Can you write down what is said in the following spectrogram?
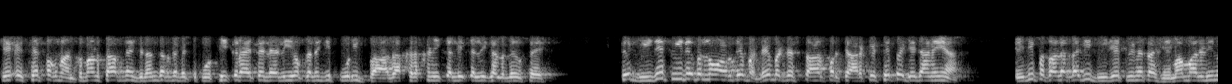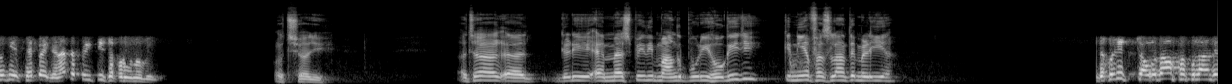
ਕਿ ਇੱਥੇ ਭਗਵੰਤ ਮਾਨ ਸਾਹਿਬ ਨੇ ਜਲੰਧਰ ਦੇ ਵਿੱਚ ਕੋਠੀ ਕਿਰਾਏ ਤੇ ਲੈ ਲਈ ਉਹ ਕਹਿੰਦੇ ਜੀ ਪੂਰੀ ਬਾਗ ਅੱਖ ਰੱਖਣੀ ਕੱਲੀ ਕੱਲੀ ਗੱਲ ਦੇ ਉੱਤੇ। ਤੇ ਬੀਜੇਪੀ ਦੇ ਵੱਲੋਂ ਆਪਦੇ ਵੱਡੇ ਵੱਡੇ ਸਟਾਰ ਪ੍ਰਚਾਰਕ ਇੱਥੇ ਭੇਜੇ ਜਾਣੇ ਆ। ਇਹ ਵੀ ਪਤਾ ਲੱਗਾ ਜੀ ਬੀਜੇਪੀ ਨੇ ਤਾਂ ਹੇਮਾ ਮਾਲਿਨੀ ਨੂੰ ਵੀ ਇੱਥੇ ਭੇਜਣਾ ਤੇ ਪ੍ਰੀਤੀ ਸਪਰੂ ਨੂੰ ਵੀ। ਅੱਛਾ ਜੀ। ਅੱਛਾ ਅ, ਜਿਹੜੀ ਐਮਐਸਪੀ ਦੀ ਮੰਗ ਪੂਰੀ ਹੋ ਗਈ ਜੀ? ਕਿੰਨੀਆਂ ਫਸਲਾਂ ਤੇ ਮਿਲੀ ਆ? ਦੇਖੋ ਜੀ 14 ਫਸਲਾਂ ਦੇ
